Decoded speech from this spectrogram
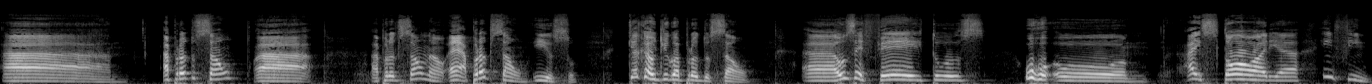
a, a produção, a, a produção não. É, a produção, isso. O que, que eu digo a produção? Uh, os efeitos, o, o, a história, enfim,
